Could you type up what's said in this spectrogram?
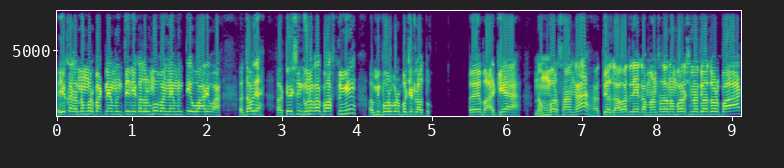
एखादा नंबर पाठ नाही म्हणते एखादा मोबाईल नाही म्हणते वारे वा. जाऊ द्या टेन्शन घेऊ नका बॉस तुम्ही मी बरोबर बजेट लावतो. ए बारक्या नंबर सांगा. तुझ्या गावातल्या एका माणसाचा नंबर असेल ना तुझ्याजवळ पाठ?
